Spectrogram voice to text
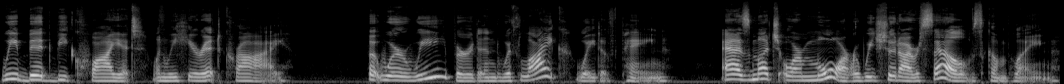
we bid be quiet when we hear it cry. But were we burdened with like weight of pain, as much or more we should ourselves complain.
